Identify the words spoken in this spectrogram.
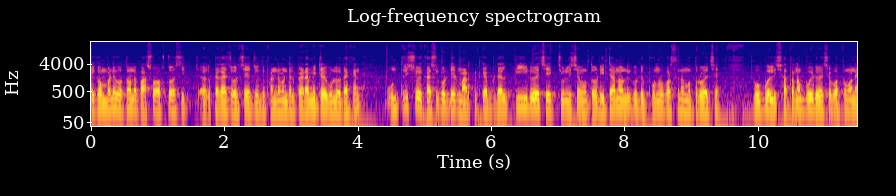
এই কোম্পানি বর্তমানে পাঁচশো অষ্টআশি টাকায় চলছে। যদি ফান্ডামেন্টাল প্যারামিটারগুলো দেখেন, উনত্রিশশো একাশি কোটির মার্কেট ক্যাপিটাল পি রয়েছে একচল্লিশের মতো রিটার্ন অন ইকুইটি পনেরো পার্সেন্টের মতো রয়েছে। বুক ভ্যালু সাতানব্বই রয়েছে বর্তমানে।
